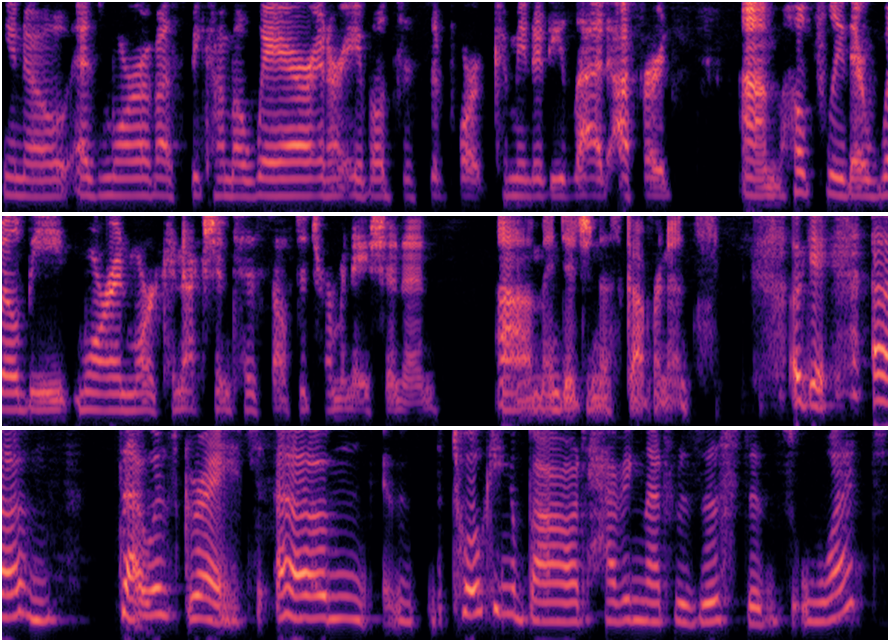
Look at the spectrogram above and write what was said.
you know, as more of us become aware and are able to support community led efforts, um, hopefully there will be more and more connection to self determination and um, Indigenous governance. Okay. Um, that was great. Um, talking about having that resistance, what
